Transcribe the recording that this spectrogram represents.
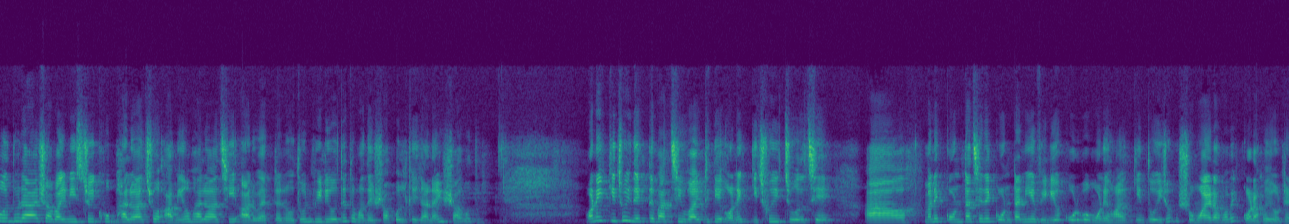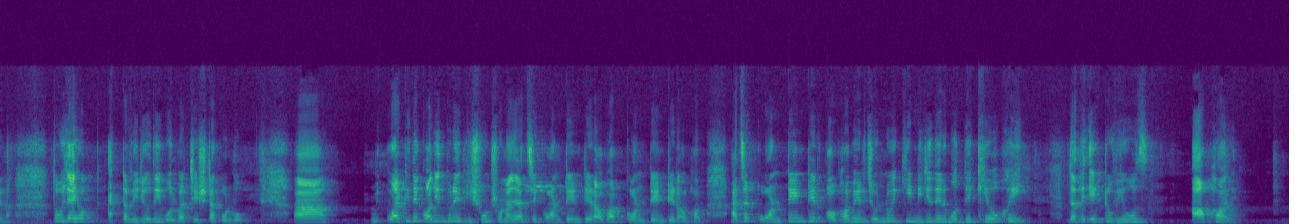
বন্ধুরা, সবাই নিশ্চয়ই খুব ভালো আছো, আমিও ভালো আছি। আরও একটা নতুন ভিডিওতে তোমাদের সকলকে জানাই স্বাগত অনেক কিছুই দেখতে পাচ্ছি, ওয়াইটিতে অনেক কিছুই চলছে। মানে কোনটা ছেড়ে কোনটা নিয়ে ভিডিও করব মনে হয়, কিন্তু ওই জন্য সময়ের অভাবে করা হয়ে ওঠে না। তবু যাই হোক, একটা ভিডিওতেই বলবার চেষ্টা করব। ওয়াইটিতে কদিন ধরে ভীষণ শোনা যাচ্ছে কন্টেন্টের অভাব কন্টেন্টের অভাব। আচ্ছা কন্টেন্টের অভাবের জন্যই কি নিজেদের মধ্যে খেয়েও খেই? যাতে একটু ভিউজ আপ হয়?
